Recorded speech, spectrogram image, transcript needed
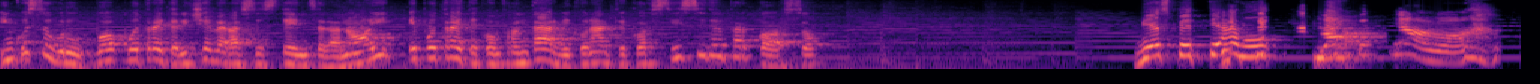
In questo gruppo potrete ricevere assistenza da noi e potrete confrontarvi con altri corsisti del percorso. Vi aspettiamo! Vi aspettiamo!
